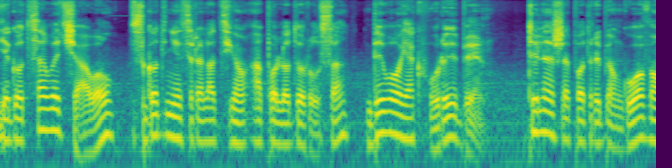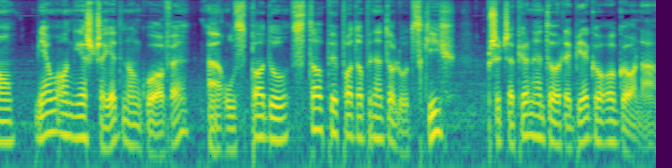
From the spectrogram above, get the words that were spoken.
Jego całe ciało, zgodnie z relacją Apolodorusa, było jak u ryby, tyle że pod rybią głową miał on jeszcze jedną głowę, a u spodu stopy podobne do ludzkich, przyczepione do rybiego ogona.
